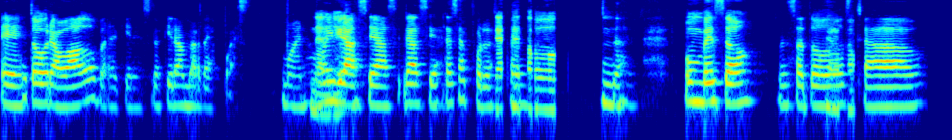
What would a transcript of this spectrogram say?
eh, todo grabado para quienes lo quieran ver después. Bueno, muy gracias, gracias, gracias por gracias a Un beso, un beso a todos, chao.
